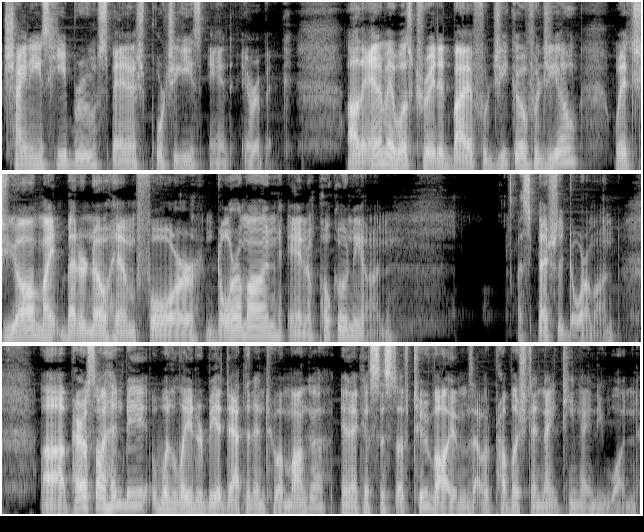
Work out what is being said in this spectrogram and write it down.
Chinese, Hebrew, Spanish, Portuguese, and Arabic. Uh, the anime was created by Fujiko Fujio, which y'all might better know him for Doraemon and Pokonyan, especially Doraemon. Uh, Parasol Henby would later be adapted into a manga, and it consists of two volumes that were published in 1991. I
